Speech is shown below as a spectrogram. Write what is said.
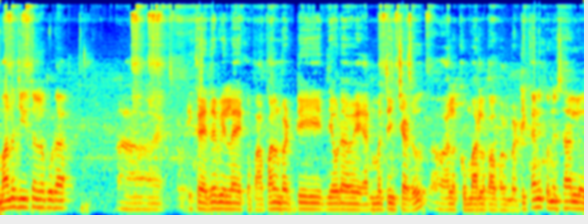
మన జీవితంలో కూడా ఇక్కడ ఇక్కడైతే వీళ్ళ యొక్క పాపాలను బట్టి దేవుడు అవి అనుమతించాడు వాళ్ళ కుమారుల పాపాలను బట్టి. కానీ కొన్నిసార్లు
